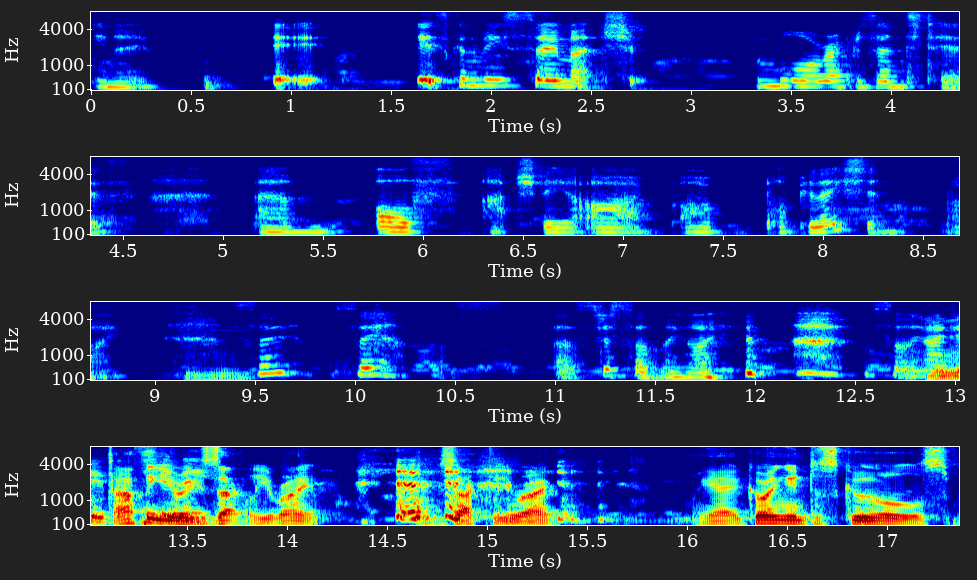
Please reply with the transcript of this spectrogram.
you know, it, it's going to be so much more representative um, of actually our our population, right? Mm-hmm. So so yeah, that's, that's just something I something I do. Mm, I think you're exactly right. Exactly right. Yeah, going into schools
